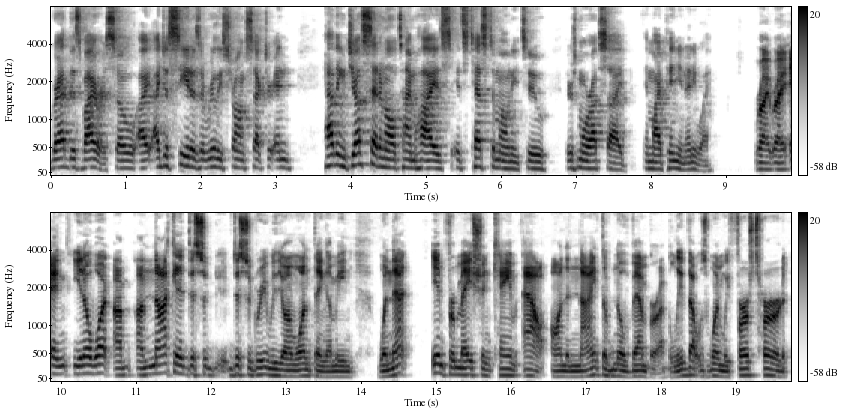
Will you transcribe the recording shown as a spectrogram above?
grab this virus. So I, I, just see it as a really strong sector. And having just set an all time high, is, it's testimony to there's more upside, in my opinion, anyway. Right, right. And you know what? I'm, I'm not going to disagree, disagree with you on one thing. I mean, when that information came out on the 9th of November, I believe that was when we first heard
